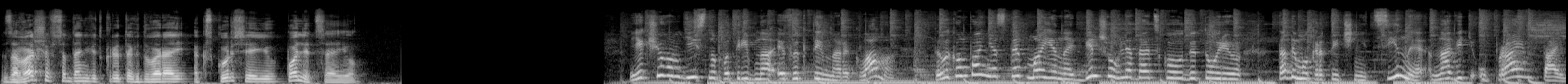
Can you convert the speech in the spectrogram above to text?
Завершився день відкритих дверей екскурсією по ліцею. Якщо вам дійсно потрібна ефективна реклама, телекомпанія Степ має найбільшу глядацьку аудиторію та демократичні ціни навіть у прайм тайм.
